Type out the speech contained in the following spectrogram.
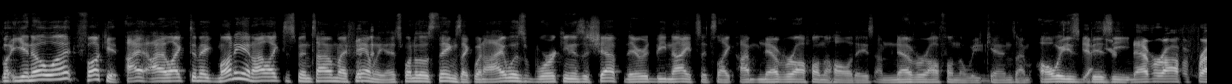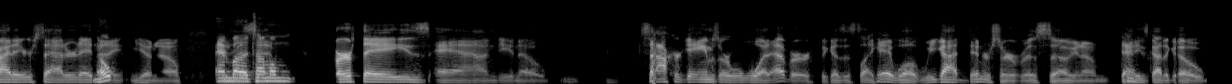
But you know what? Fuck it. I, I like to make money and I like to spend time with my family. it's one of those things. Like when I was working as a chef, there would be nights. It's like I'm never off on the holidays. I'm never off on the mm. weekends. I'm always yeah, busy. Never off a Friday or Saturday nope. night. You know. And by the time I'm birthdays and you know soccer games or whatever because it's like hey well we got dinner service so you know daddy's got to go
